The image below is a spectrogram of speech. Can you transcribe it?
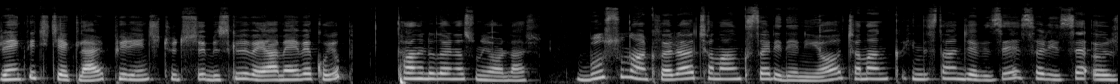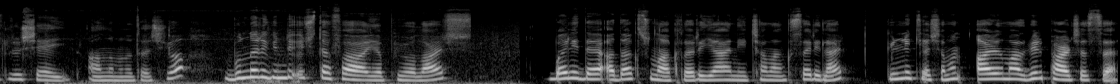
renkli çiçekler, pirinç, tütsü, bisküvi veya meyve koyup tanrılarına sunuyorlar. Bu sunaklara çanank sari deniyor. Çanank Hindistan cevizi, sari ise özlü şey anlamını taşıyor. Bunları günde 3 defa yapıyorlar. Bali'de adak sunakları yani çanank sariler günlük yaşamın ayrılmaz bir parçası.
